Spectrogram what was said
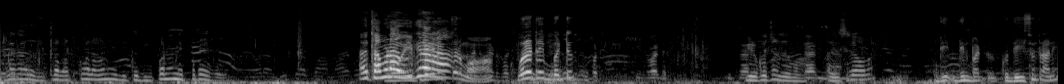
ఇట్లా కాదు ఇట్లా పట్టుకోవాలని ఇది కొద్దిగా ఇప్పటి ఇప్పటే అది తమ్ముడా ఇప్పుడు వల టైప్ పట్టు. వీడికి వచ్చాను అది ఇసురేమన్నా దీని దీన్ని బట్టి కొద్దిగా తీసుకుంటా అని.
